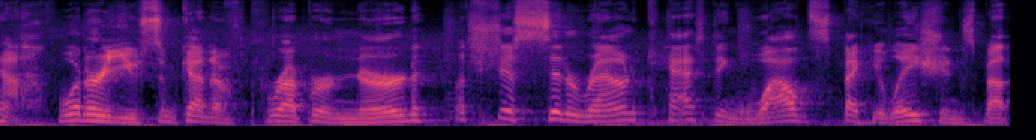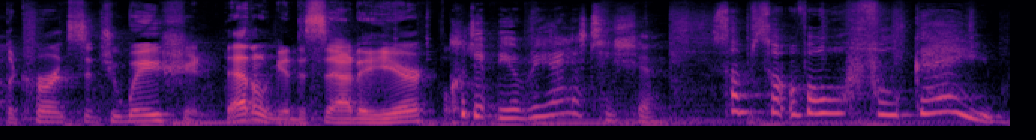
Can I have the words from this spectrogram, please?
Nah, what are you, some kind of prepper nerd? Let's just sit around casting wild speculations about the current situation. That'll get us out of here. Could it be a reality show? Some sort of awful game?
